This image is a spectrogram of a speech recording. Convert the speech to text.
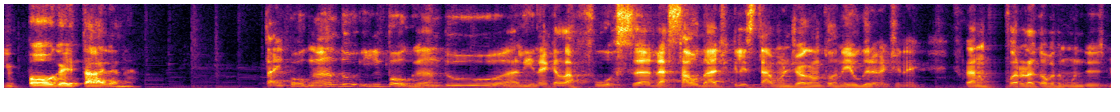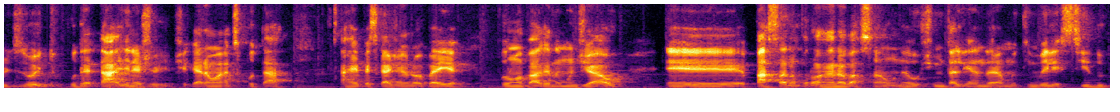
empolga a Itália, né? Tá empolgando e empolgando ali naquela força da saudade que eles estavam de jogar um torneio grande, né? Ficaram fora da Copa do Mundo de 2018, o detalhe, né? Chegaram a disputar a repescagem europeia por uma vaga no Mundial. É, passaram por uma renovação, né? O time italiano era muito envelhecido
